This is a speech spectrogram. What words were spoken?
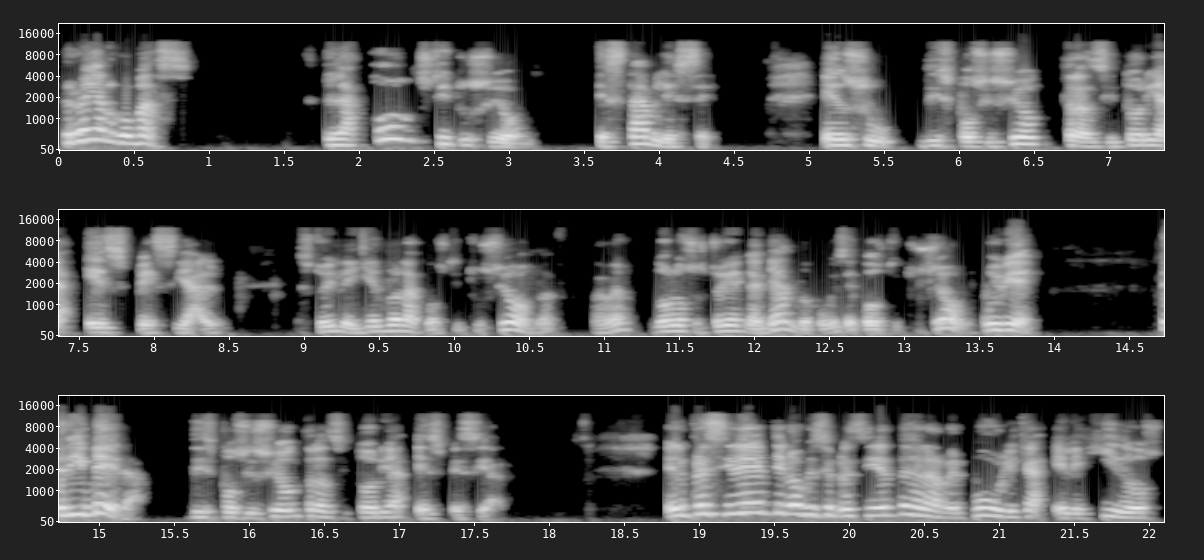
Pero hay algo más. La Constitución establece en su disposición transitoria especial, estoy leyendo la Constitución, ¿no? A ver, no los estoy engañando, como dice Constitución. Muy bien. Primera disposición transitoria especial. El presidente y los vicepresidentes de la República elegidos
